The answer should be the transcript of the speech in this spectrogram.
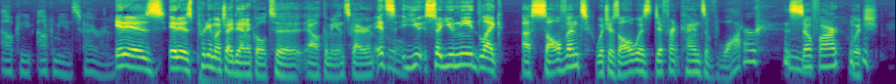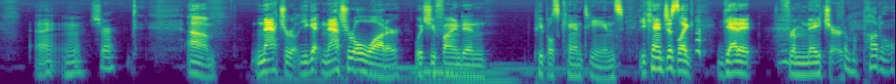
alchemy alchemy and Skyrim. It is it is pretty much identical to alchemy and Skyrim. It's Cool. you so you need like a solvent, which is always different kinds of water so far, which uh, mm, sure. Um, natural. You get natural water, which you find in people's canteens. You can't just like get it from nature. From a puddle.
